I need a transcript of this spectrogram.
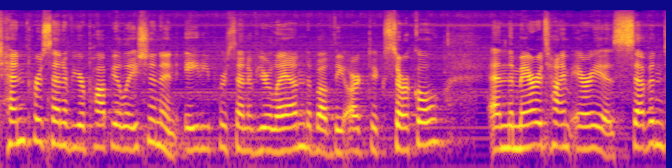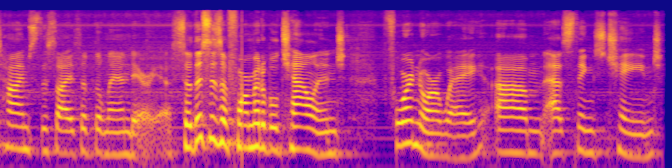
10% of your population and 80% of your land above the Arctic Circle and the maritime area is seven times the size of the land area. So this is a formidable challenge for Norway um, as things change.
